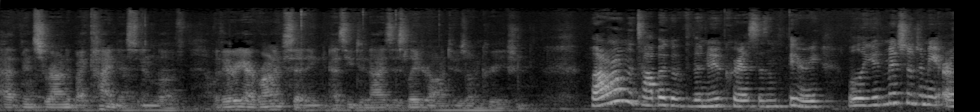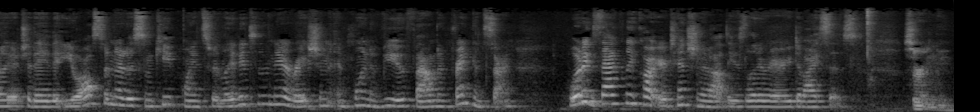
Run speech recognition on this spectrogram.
have been surrounded by kindness and love, a very ironic setting as he denies this later on to his own creation. While we're on the topic of the new criticism theory, Will, you had mentioned to me earlier today that you also noticed some key points related to the narration and point of view found in Frankenstein. What exactly caught your attention about these literary devices? Certainly.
